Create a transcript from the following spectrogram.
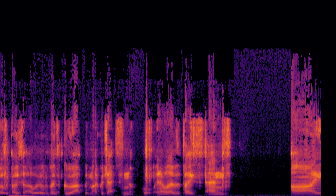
well, we both are. We, both grew up with Michael Jackson, you know, all over the place, and I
